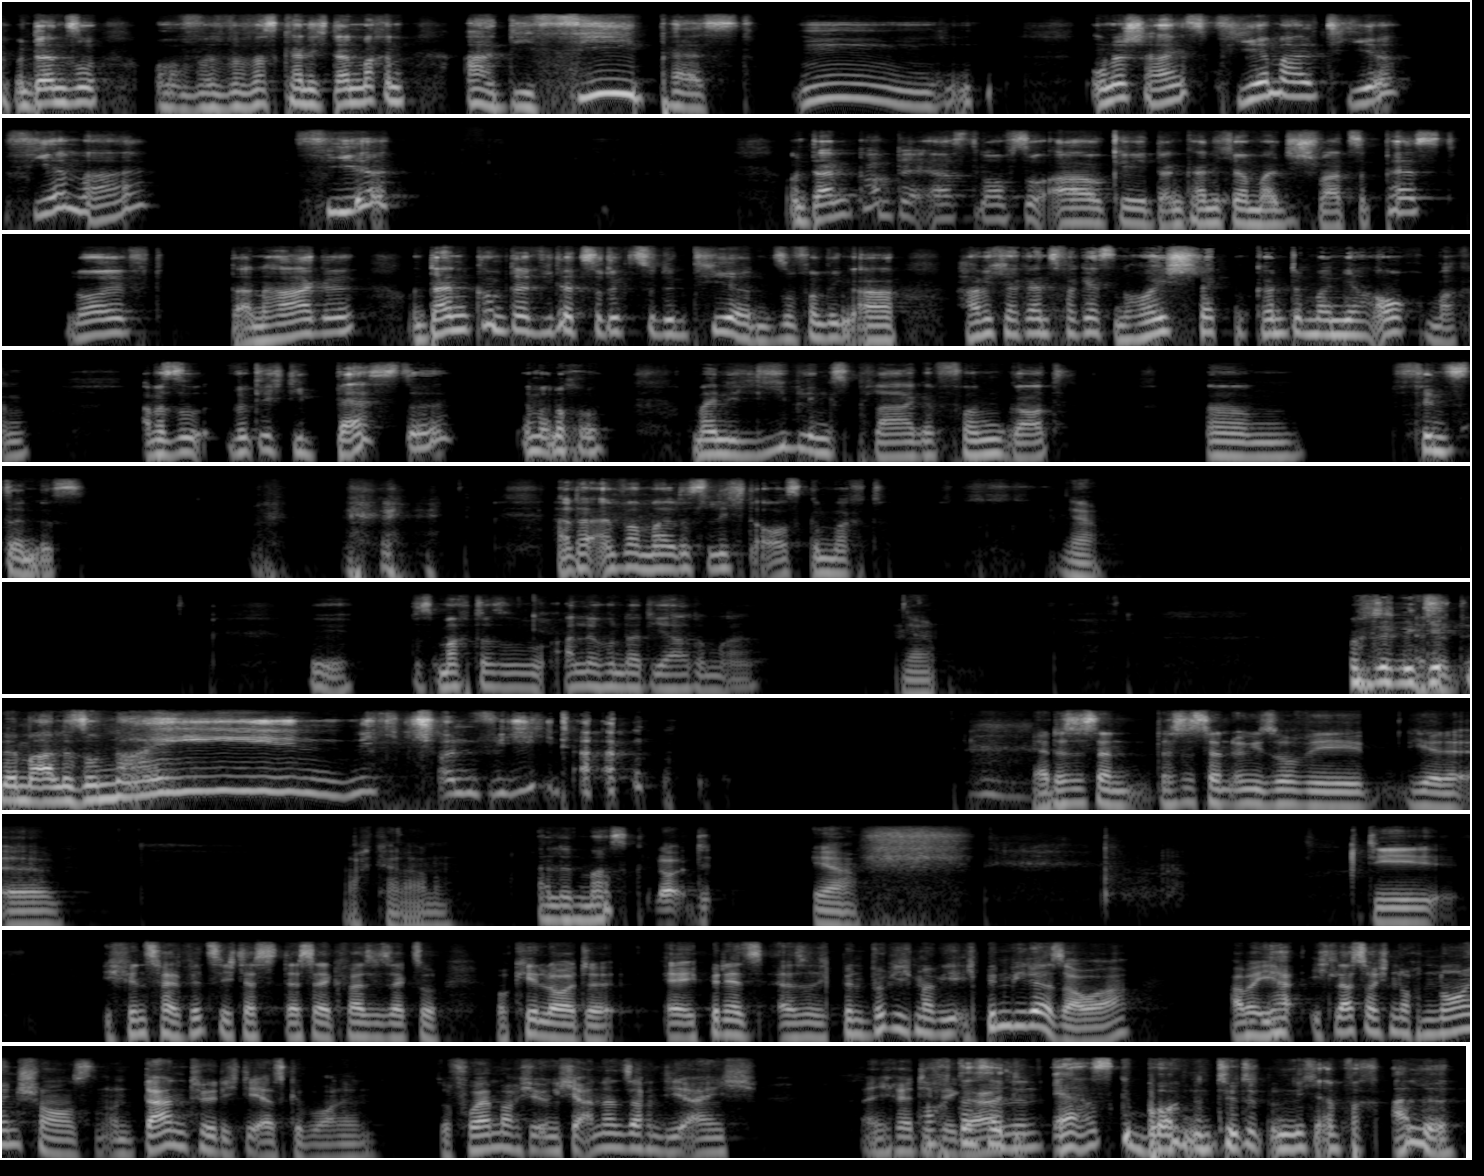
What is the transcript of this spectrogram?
Und dann so, oh, wa- wa- was kann ich dann machen? Ah, die Viehpest. Mm. Ohne Scheiß, viermal Tier, viermal, vier. Und dann kommt er erst drauf so, ah, okay, dann kann ich ja mal die schwarze Pest, läuft, dann Hagel und dann kommt er wieder zurück zu den Tieren. So von wegen, ah, habe ich ja ganz vergessen, Heuschrecken könnte man ja auch machen. Aber so wirklich die beste, immer noch meine Lieblingsplage von Gott, ähm, Finsternis. Hat er einfach mal das Licht ausgemacht. Ja. Nee, das macht er so alle 100 Jahre mal. Ja. Und in Also- Ägypten immer alle so, nein, nicht schon wieder. Ja, das ist dann, das ist dann irgendwie so wie hier, äh, ach, keine Ahnung. Elon Musk. Leute, ja. Die, ich finde es halt witzig, dass, dass er quasi sagt so, okay Leute, ich bin jetzt, also ich bin wirklich mal, wie- ich bin wieder sauer, aber ihr, ich lasse euch noch neun Chancen und dann töte ich die Erstgeborenen. So, vorher mache ich irgendwelche anderen Sachen, die eigentlich, eigentlich relativ Auch, dass egal er sind. die Erstgeborenen tötet und nicht einfach alle.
